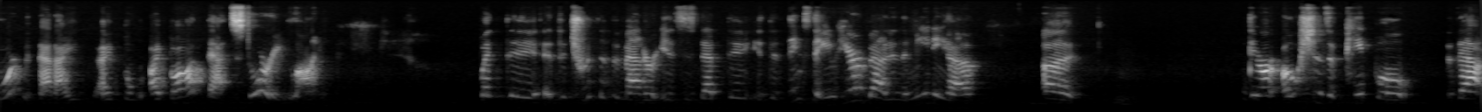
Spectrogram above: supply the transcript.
board with that. I I I bought that storyline. But the the truth of the matter is, is that the the things that you hear about in the media, uh, there are oceans of people that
